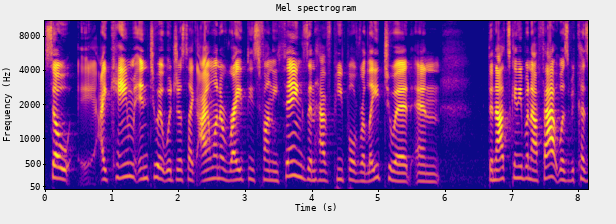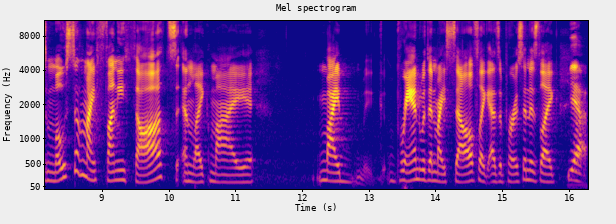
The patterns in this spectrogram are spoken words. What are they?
So eh, I came into it with just like, I want to write these funny things and have people relate to it. And the not skinny but not fat was because most of my funny thoughts and like my my brand within myself like as a person is like Yeah.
